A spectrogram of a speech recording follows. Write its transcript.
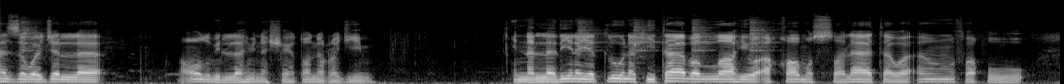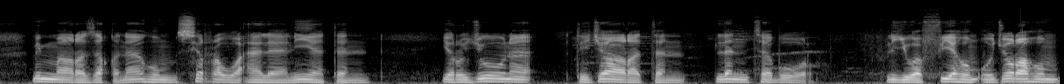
Azza wa Jalla أعوذ بالله من الشيطان الرجيم. إن الذين يتلون كتاب الله وأقاموا الصلاة وأنفقوا مما رزقناهم سرا وعلانية يرجون تجارة لن تبور ليوفيهم أجورهم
